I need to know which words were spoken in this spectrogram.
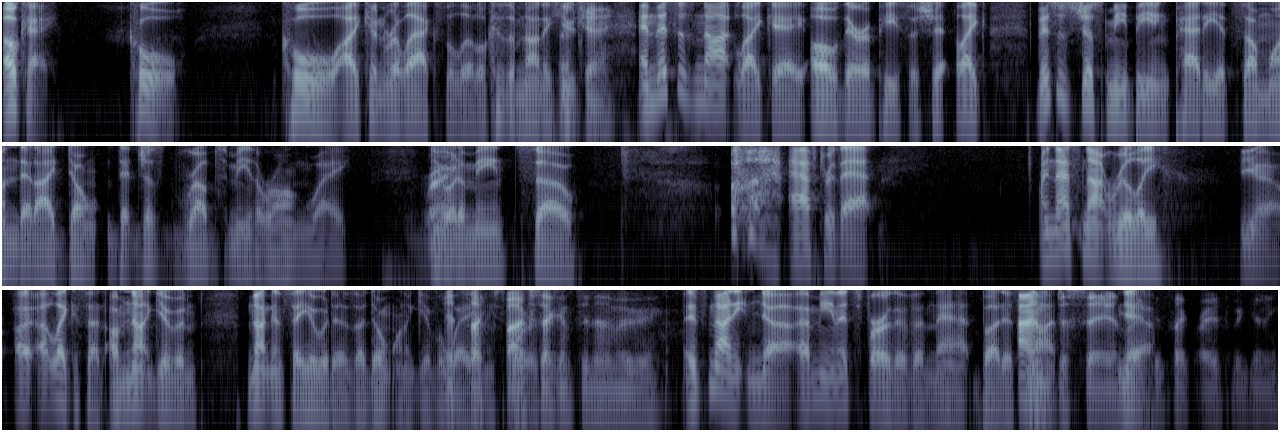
okay, cool. Cool, I can relax a little because I'm not a huge. Okay. And this is not like a oh they're a piece of shit. Like this is just me being petty at someone that I don't that just rubs me the wrong way. You know what I mean? So after that, and that's not really, you know, I, I, like I said, I'm not giving. I'm not going to say who it is. I don't want to give away it's any like five spoilers. seconds into the movie It's not. No, I mean it's further than that, but it's i'm not. just saying yeah. like, it's like right at the beginning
